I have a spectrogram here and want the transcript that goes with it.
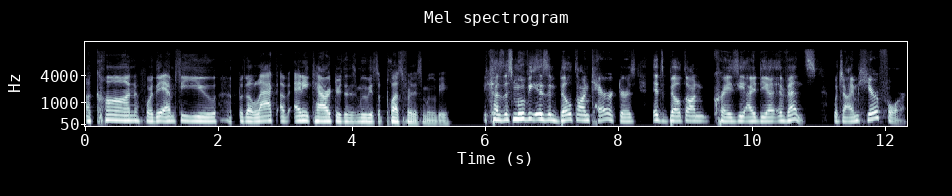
a con for the MCU, but the lack of any characters in this movie is a plus for this movie. because this movie isn't built on characters, it's built on crazy idea events, which I'm here for.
